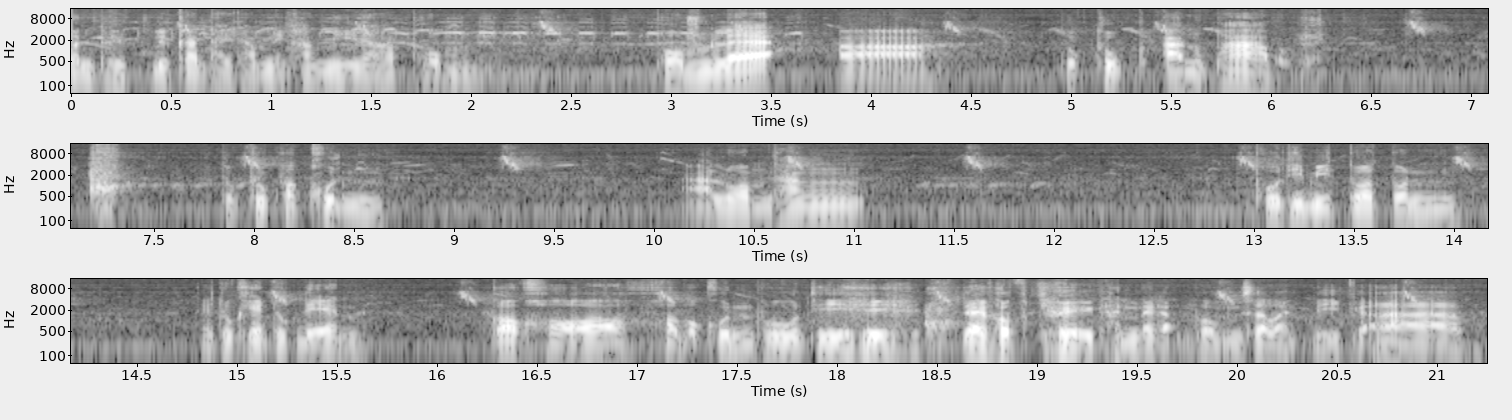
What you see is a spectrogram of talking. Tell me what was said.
บันทึกหรือการถ่ายทำในครั้งนี้นะครับ ผมผมและ ทุกๆอนุภาพ ทุกๆพระคุณรวมทั้ง ผู้ที่มีตัวตนในทุกเขตทุกแดนก็ขอขอบพระคุณผู้ที่ได้พบเจอกันนะครับ ผมสวัสดีครับ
